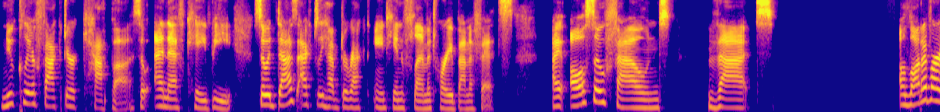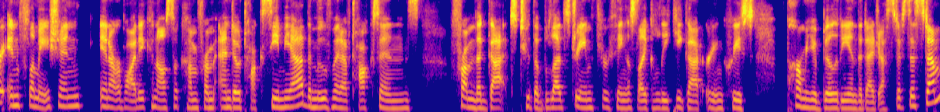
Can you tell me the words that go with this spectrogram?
nuclear factor kappa, so NFKB. So it does actually have direct anti inflammatory benefits. I also found that a lot of our inflammation in our body can also come from endotoxemia, the movement of toxins from the gut to the bloodstream through things like leaky gut or increased permeability in the digestive system.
